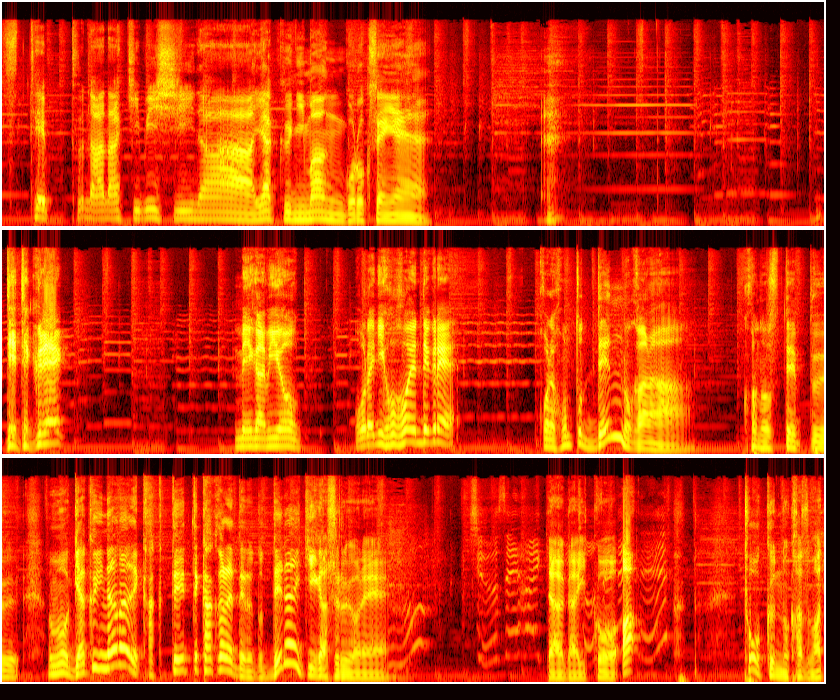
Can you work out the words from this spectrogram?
ステップ7厳しいな約2万5、6千円。出てくれ女神を俺に微笑んでくれこれほんと出んのかな？このステップ。もう逆に7で確定って書かれてると出ない気がするよね。だが行こう。あトークンの数間違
